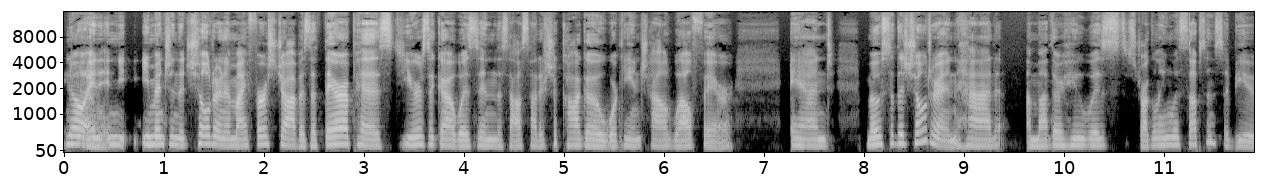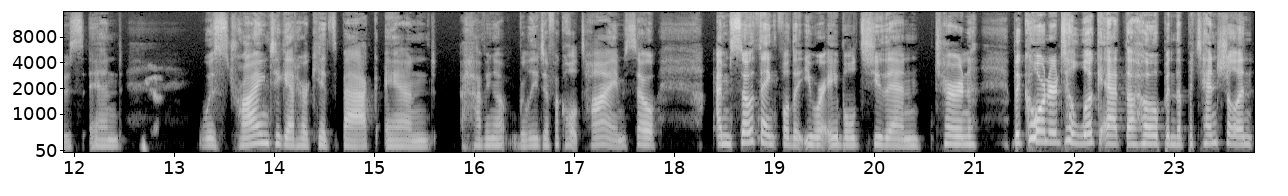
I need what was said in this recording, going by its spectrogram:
No, and, and you mentioned the children. And my first job as a therapist years ago was in the south side of Chicago working in child welfare. And most of the children had a mother who was struggling with substance abuse and yeah. was trying to get her kids back and having a really difficult time. So I'm so thankful that you were able to then turn the corner to look at the hope and the potential and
